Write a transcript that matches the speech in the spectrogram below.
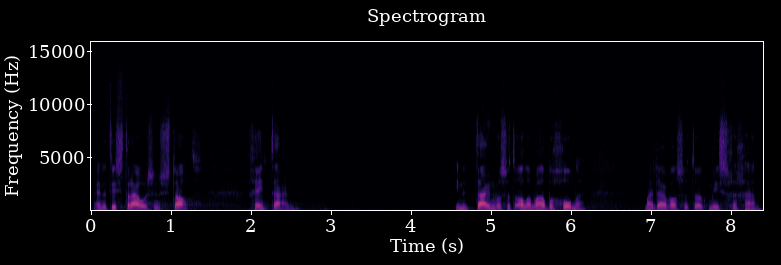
En het is trouwens een stad, geen tuin. In een tuin was het allemaal begonnen, maar daar was het ook misgegaan.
